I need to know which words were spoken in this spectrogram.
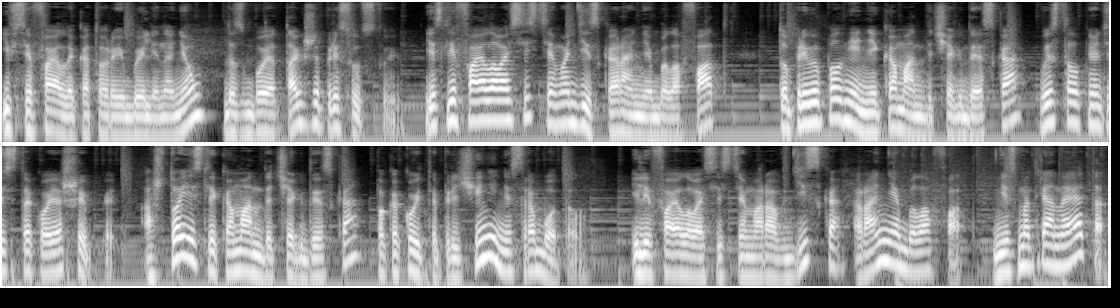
и все файлы, которые были на нем, до сбоя также присутствуют. Если файловая система диска ранее была FAT, то при выполнении команды checkDSK вы столкнетесь с такой ошибкой. А что если команда checkDSK по какой-то причине не сработала? Или файловая система RAW диска ранее была FAT? Несмотря на это,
